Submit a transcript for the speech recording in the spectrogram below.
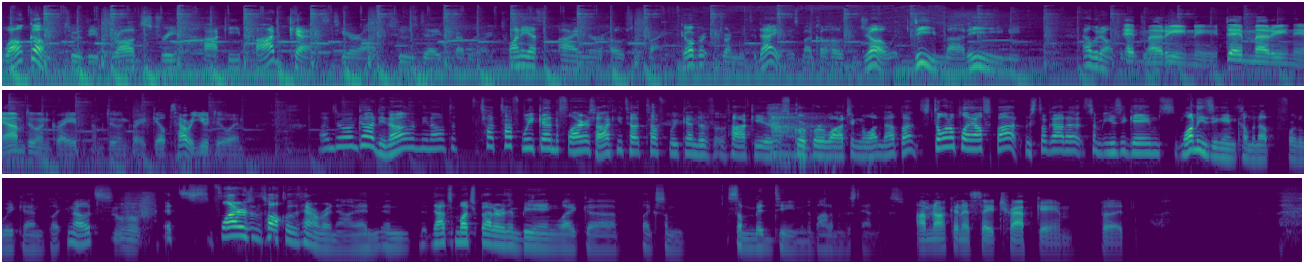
And welcome to the Broad Street Hockey Podcast here on Tuesday, February 20th. I'm your host, Ryan Gilbert. Joining me today is my co host, Joe Di Marini. How we doing? De Marini. De Marini. I'm doing great. I'm doing great, Gilbs. How are you doing? I'm doing good. You know, you know, t- tough weekend of Flyers hockey, t- tough weekend of, of hockey, uh, scoreboard watching and whatnot, but still in a playoff spot. We still got uh, some easy games, one easy game coming up before the weekend. But you know, it's Oof. it's Flyers are the talk of the town right now, and and that's much better than being like uh like some some mid team in the bottom of the standings. I'm not gonna say trap game, but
